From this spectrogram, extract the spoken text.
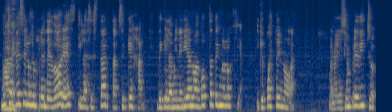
Muchas veces los emprendedores y las startups se quejan de que la minería no adopta tecnología y que cuesta innovar. Bueno, yo siempre he dicho,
